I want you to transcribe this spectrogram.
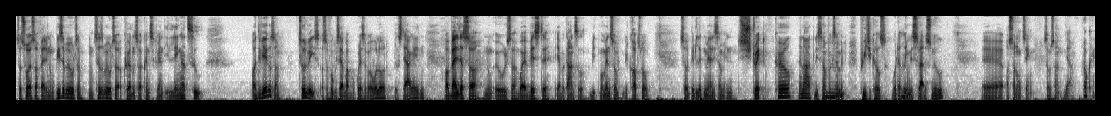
Så tog jeg så fat i nogle bicepsøvelser, nogle tricepsøvelser, og kørte den så konsekvent i længere tid. Og det virkede så, tydeligvis, og så fokuserede jeg bare på aggressive overload, blev stærkere i den, og valgte jeg så nogle øvelser, hvor jeg vidste, at jeg begrænsede mit momentum, mit kropssprog, så bliver det lidt mere ligesom en strict curl en art, ligesom for eksempel preacher curls, hvor det er rimelig svært at snyde, øh, og sådan nogle ting, som sådan, ja. Okay.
